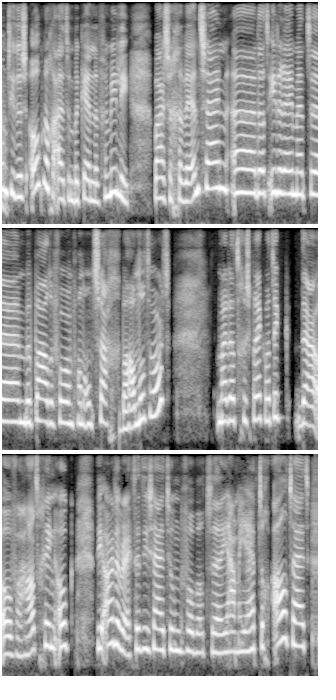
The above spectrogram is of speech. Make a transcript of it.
komt ja. hij dus ook nog uit een bekende familie waar ze gewend zijn dat iedereen met een bepaalde vorm van ontzag behandeld wordt maar dat gesprek wat ik daarover had, ging ook. Die art director die zei toen bijvoorbeeld: uh, Ja, maar je hebt toch altijd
